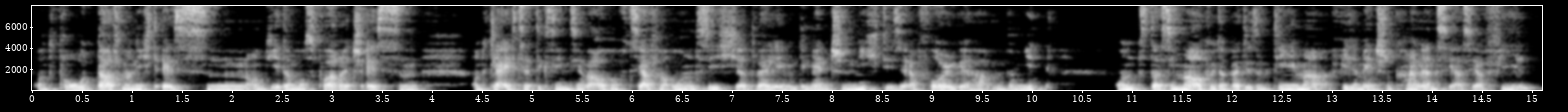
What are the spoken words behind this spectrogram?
und Brot darf man nicht essen und jeder muss Porridge essen. Und gleichzeitig sind sie aber auch oft sehr verunsichert, weil eben die Menschen nicht diese Erfolge haben damit. Und da sind wir auch wieder bei diesem Thema, viele Menschen können sehr, sehr viel,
